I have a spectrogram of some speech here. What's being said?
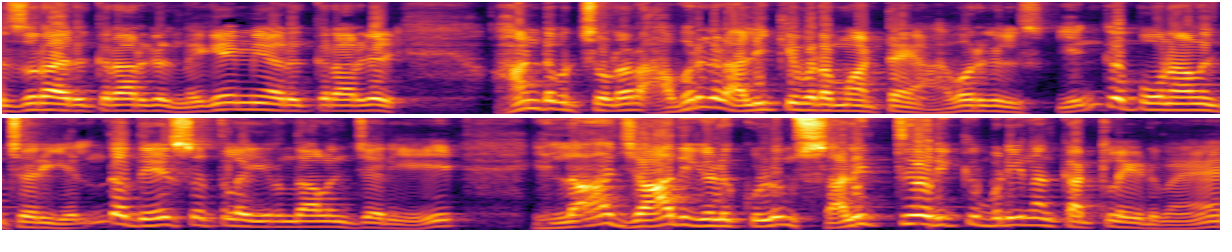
எஸ்ரா இருக்கிறார்கள் நெகேமியா இருக்கிறார்கள். ஆண்டவர் சொல்கிறார் அவர்கள் அழிக்க விட மாட்டேன் அவர்கள் எங்கே போனாலும் சரி எந்த தேசத்தில் இருந்தாலும் சரி எல்லா ஜாதிகளுக்குள்ளும் சலித்து அரிக்கும்படி நான் கட்டளையிடுவேன்.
